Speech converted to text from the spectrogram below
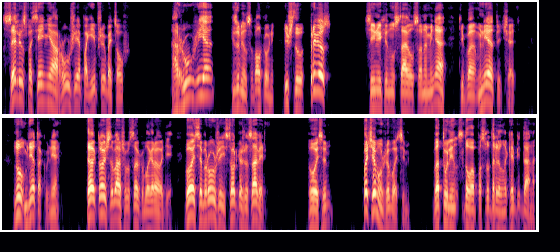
с целью спасения оружия погибших бойцов. «Оружие?» — изумился полковник. «И что, привез?» Синюхин уставился на меня, типа мне отвечать. «Ну, мне так мне». «Так точно, ваше высокоблагородие. Восемь ружей и столько же сабель». «Восемь? Почему же восемь?» Ватулин снова посмотрел на капитана.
